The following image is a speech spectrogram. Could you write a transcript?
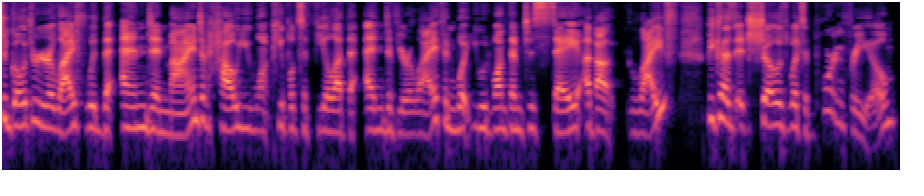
to go through your life with the end in mind of how you want people to feel at the end of your life and what you would want them to say about life because it shows what's important for you.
